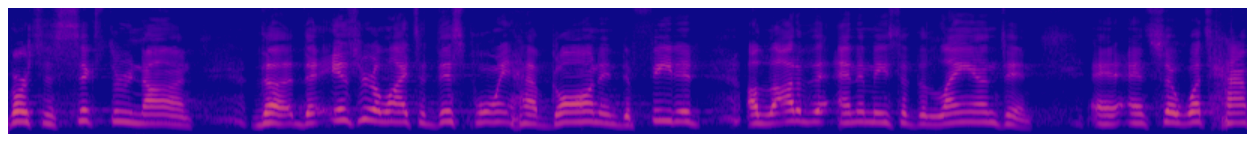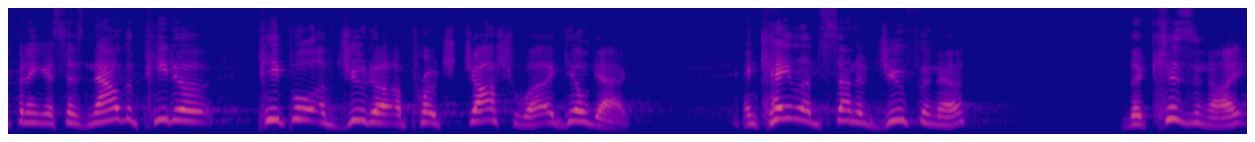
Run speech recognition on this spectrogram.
verses 6 through 9, the, the Israelites at this point have gone and defeated a lot of the enemies of the land. And, and, and so what's happening? It says, Now the people of Judah approached Joshua at Gilgal and Caleb, son of Jephunneh, the Kenizzite,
